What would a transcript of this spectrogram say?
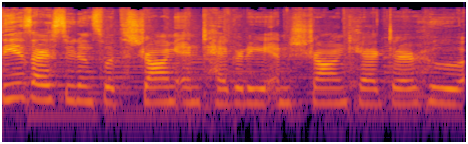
These are students with strong integrity and strong character who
